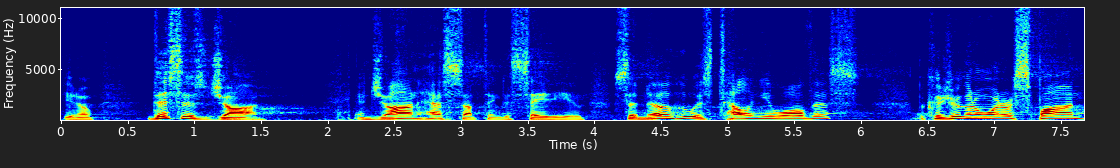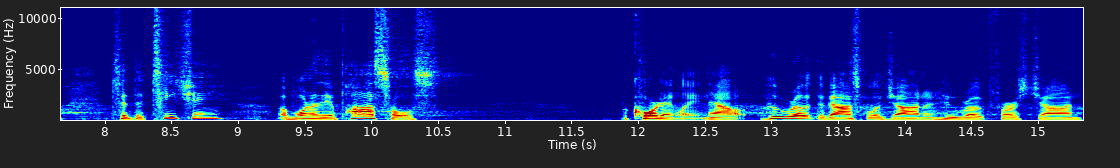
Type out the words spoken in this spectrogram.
You know, this is John, and John has something to say to you. So, know who is telling you all this? because you're going to want to respond to the teaching of one of the apostles accordingly. Now, who wrote the Gospel of John and who wrote First John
